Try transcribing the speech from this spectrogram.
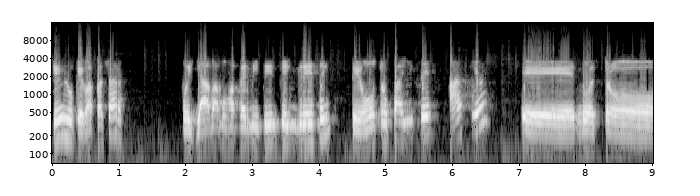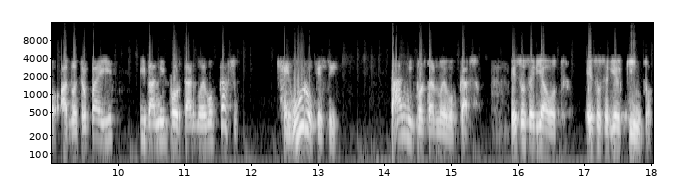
¿qué es lo que va a pasar? Pues ya vamos a permitir que ingresen de otros países hacia eh, nuestro a nuestro país y van a importar nuevos casos. Seguro que sí. Van a importar nuevos casos. Eso sería otro. Eso sería el quinto.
